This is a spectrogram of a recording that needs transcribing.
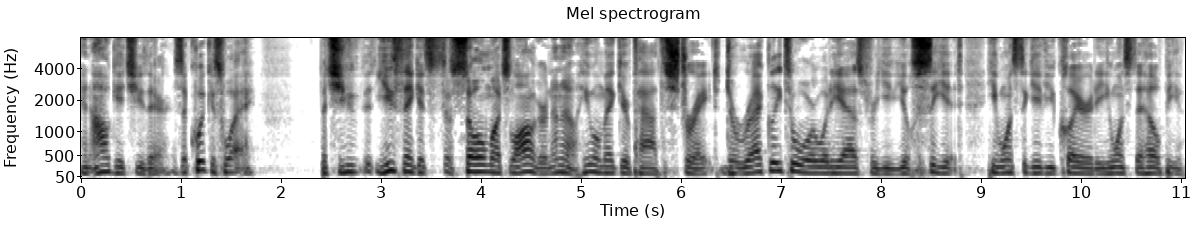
and I'll get you there. It's the quickest way. But you, you think it's so much longer. No, no, He will make your path straight, directly toward what He has for you. You'll see it. He wants to give you clarity, He wants to help you.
